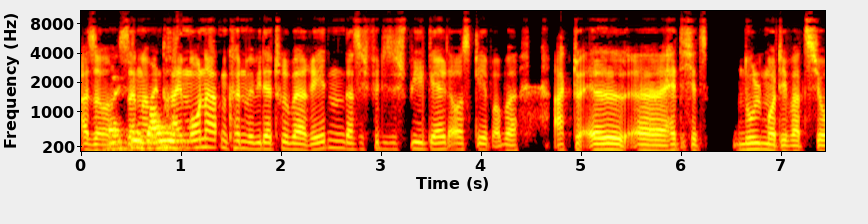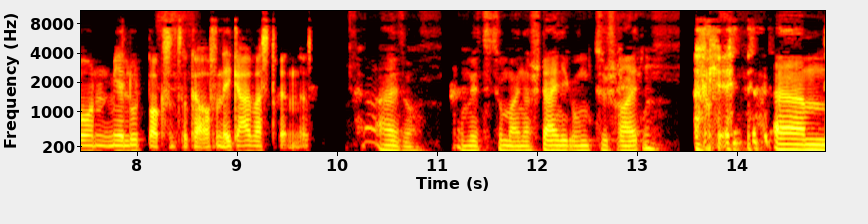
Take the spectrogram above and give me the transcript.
Also ich sagen wir mal, in drei Monaten können wir wieder drüber reden, dass ich für dieses Spiel Geld ausgebe, aber aktuell äh, hätte ich jetzt null Motivation, mir Lootboxen zu kaufen, egal was drin ist. Also, um jetzt zu meiner Steinigung zu schreiten. Okay. Ähm,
